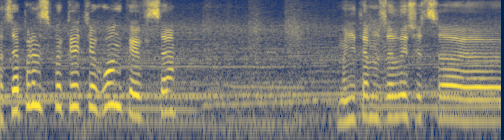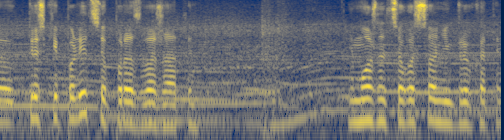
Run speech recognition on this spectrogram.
Ну це, в принципі, третя гонка і все. Мені там залишиться е, трішки поліцію порозважати. І можна цього Сонік дрюкати.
